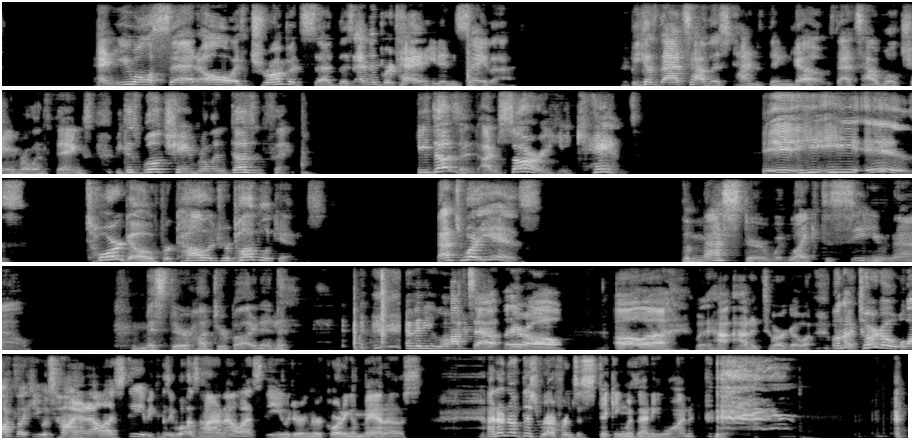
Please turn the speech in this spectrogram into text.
And you all said, oh, if Trump had said this, and then pretend he didn't say that. Because that's how this kind of thing goes. That's how Will Chamberlain thinks, because Will Chamberlain doesn't think. He doesn't. I'm sorry, he can't. He, he, he is Torgo for college Republicans. That's what he is. The master would like to see you now, Mr. Hunter Biden. and then he walks out there all all uh how, how did Torgo well no Torgo walked like he was high on LSD because he was high on LSD during the recording of Manos. I don't know if this reference is sticking with anyone.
